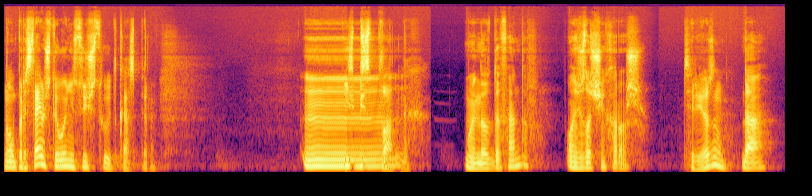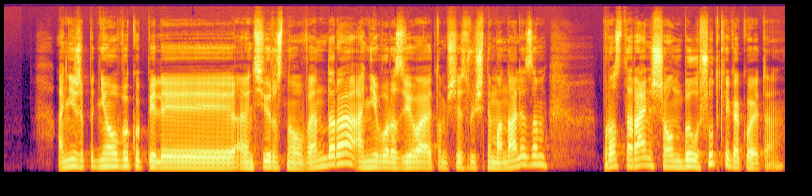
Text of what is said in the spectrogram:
Ну, представим, что его не существует, Каспера. Из Из бесплатных. Windows Defender. Он сейчас очень хорош. Серьезно? Да. Они же под него выкупили антивирусного вендора, они его развивают, в том числе с ручным анализом. Просто раньше он был шуткой какой-то,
